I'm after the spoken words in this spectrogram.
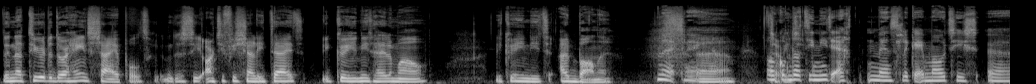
de natuur er doorheen zijpelt. Dus die artificialiteit, die kun je niet helemaal... die kun je niet uitbannen. Nee, nee. Uh, ook omdat hij niet echt menselijke emoties uh,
